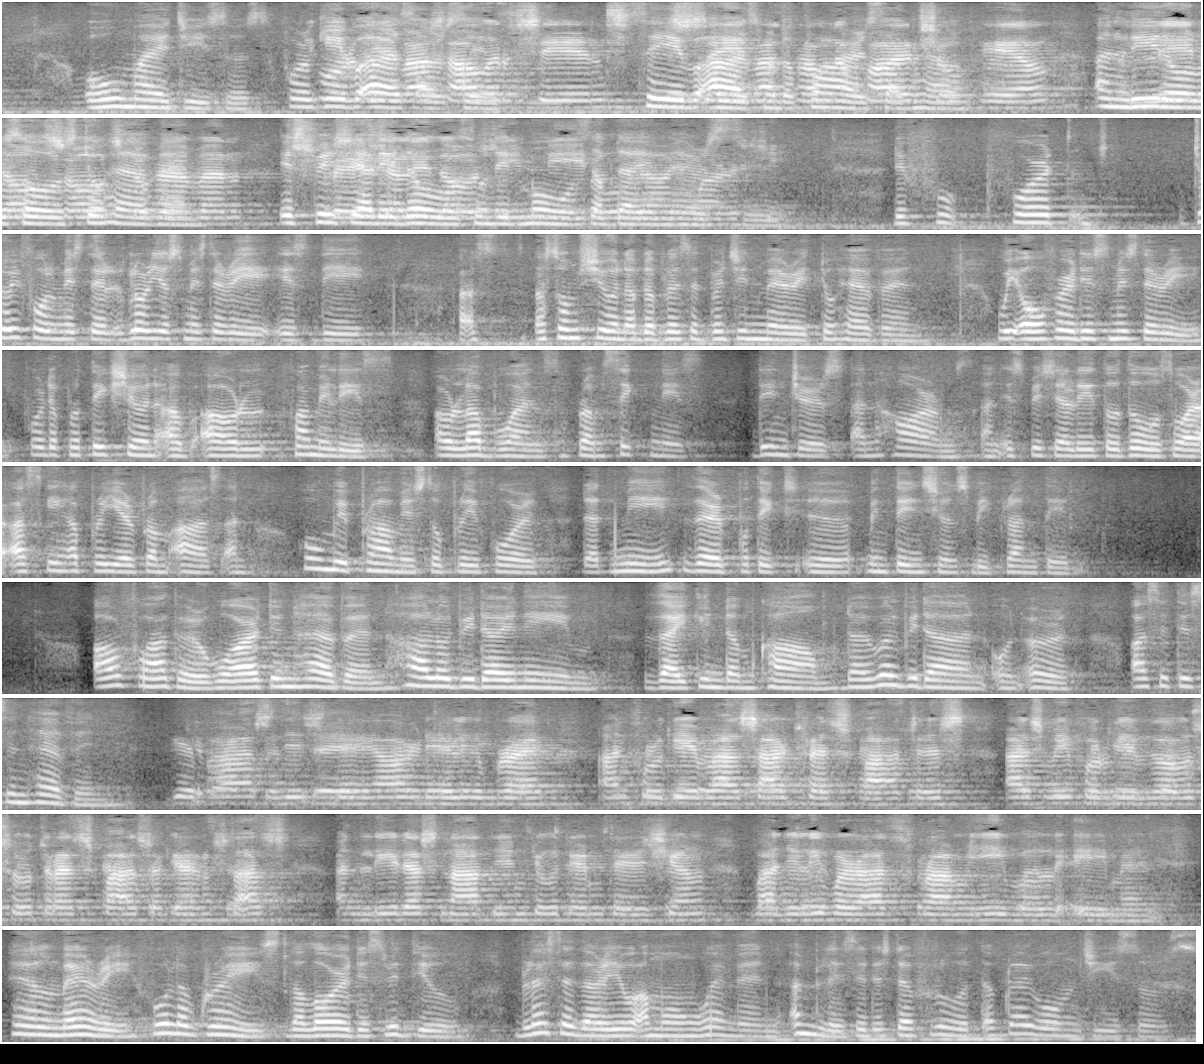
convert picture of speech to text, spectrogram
O my Jesus, forgive, us our sins, save us from the fires of hell, and lead all souls to heaven, especially those who need most of thy mercy. The fourth joyful mystery, glorious mystery is the Assumption of the Blessed Virgin Mary to heaven. We offer this mystery for the protection of our families, our loved ones from sickness, dangers, and harms, and especially to those who are asking a prayer from us and whom we promise to pray for, that may their uh, intentions be granted. Our Father, who art in heaven, hallowed be thy name. Thy kingdom come, thy will be done on earth as it is in heaven. Give us this day our daily bread, and forgive us our trespasses, as we forgive those who trespass against us. And lead us not into temptation, but deliver us from evil. Amen. Hail Mary, full of grace, the Lord is with you. Blessed are you among women, and blessed is the fruit of thy womb, Jesus.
